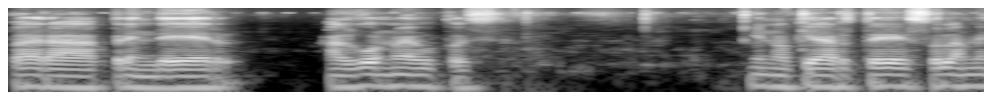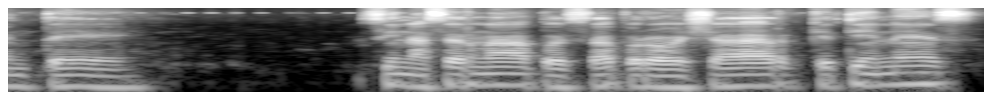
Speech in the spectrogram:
para aprender algo nuevo, pues, y no quedarte solamente sin hacer nada, pues aprovechar que tienes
